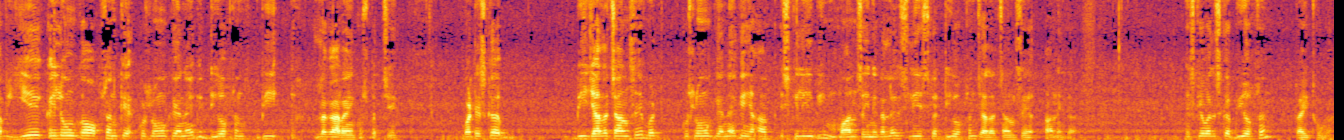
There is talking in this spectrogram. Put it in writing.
अब ये कई लोगों का ऑप्शन के, कुछ लोगों का कहना है कि डी ऑप्शन भी लगा रहे हैं कुछ बच्चे। बट इसका बी ज़्यादा चांस है बट कुछ लोगों का कहना है कि यहाँ इसके लिए भी मान सही निकल रहा है, इसलिए इसका डी ऑप्शन ज़्यादा चांस है आने का। इसके बाद इसका बी ऑप्शन राइट होगा।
